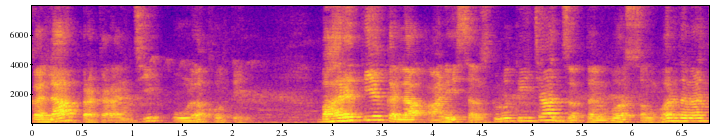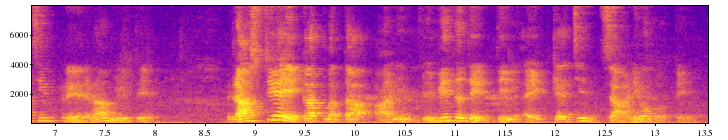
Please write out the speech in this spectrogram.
कला प्रकारांची ओळख होते. भारतीय कला आणि संस्कृतीच्या जतन व संवर्धनाची प्रेरणा मिळते. राष्ट्रीय एकात्मता आणि विविधतेतील ऐक्याची जाणीव होते.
